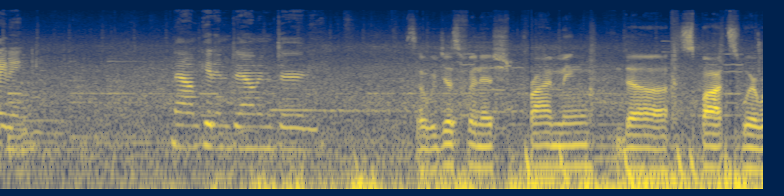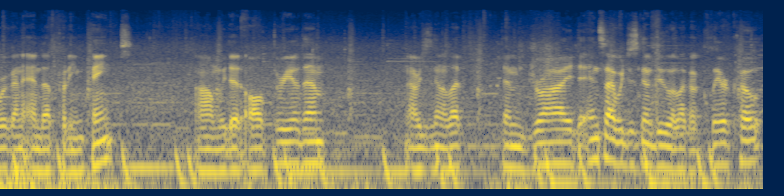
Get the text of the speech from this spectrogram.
Hiding. Now I'm getting down and dirty. So we just finished priming the spots where we're gonna end up putting paint. Um, we did all three of them. Now we're just gonna let them dry. The inside we're just gonna do like a clear coat.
